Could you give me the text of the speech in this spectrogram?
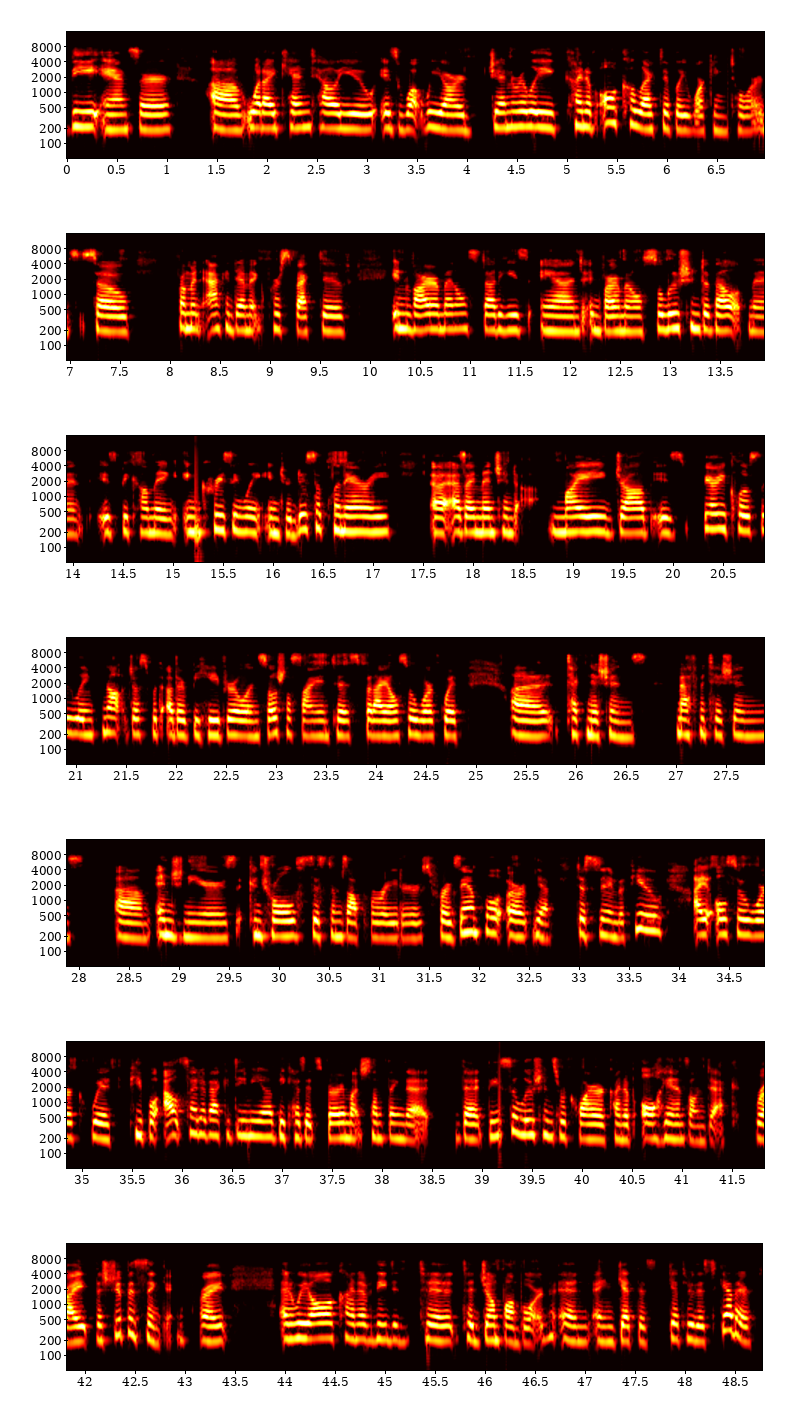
the answer uh, what I can tell you is what we are generally kind of all collectively working towards. So, from an academic perspective, environmental studies and environmental solution development is becoming increasingly interdisciplinary. Uh, as I mentioned, my job is very closely linked not just with other behavioral and social scientists, but I also work with uh, technicians, mathematicians, um, engineers, control systems operators, for example, or yeah, just to name a few. I also work with people outside of academia because it's very much something that that these solutions require kind of all hands on deck, right? The ship is sinking, right? And we all kind of needed to to jump on board and and get this get through this together.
